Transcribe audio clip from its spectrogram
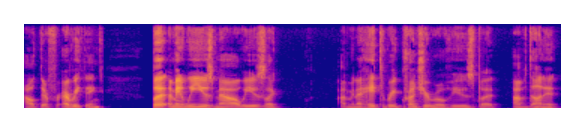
out there for everything. But I mean, we use Mal, we use like I mean, I hate to read Crunchyroll views, but I've done it.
